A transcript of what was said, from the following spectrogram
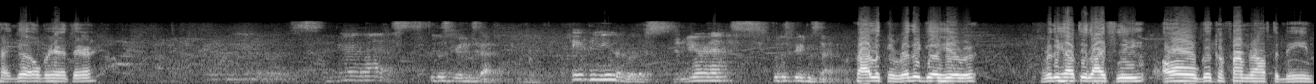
Okay, good overhead there. To the the universe. To the looking really good here. Really healthy life lead. Oh, good confirmer off the beam.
